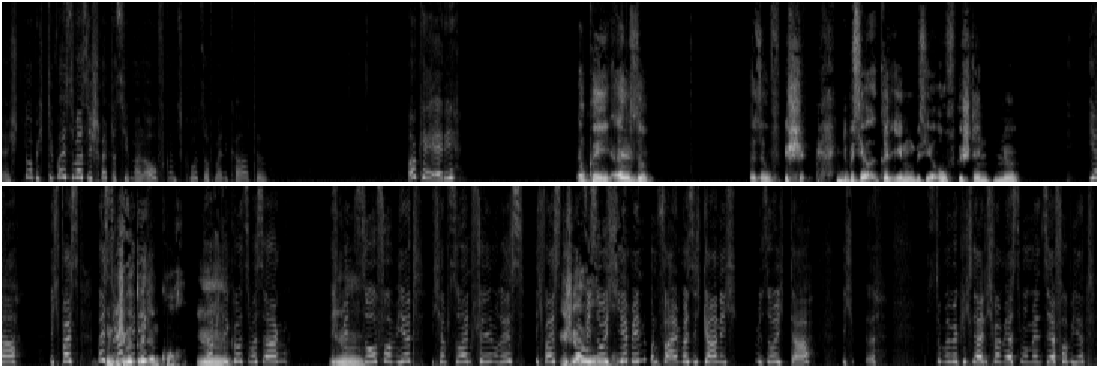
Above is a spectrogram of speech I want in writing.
ja, ich glaube, ich... Weißt du was? Ich schreibe das hier mal auf, ganz kurz auf meine Karte. Okay, Eddie. Okay, also. Pass auf, ich. Du bist ja gerade eben ein bisschen aufgestanden, ne? Ja, ich weiß... Weißt Und du ich war gerade am Kochen. Darf ich Ja. dir kurz was sagen? Ich Ja. bin so verwirrt. Ich habe so einen Filmriss. Ich weiß nicht Ich mehr, wieso ich hier bin. Und vor allem weiß ich gar nicht, wieso ich da... Ich... Äh, es tut mir wirklich leid. Ich war im ersten Moment sehr verwirrt.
